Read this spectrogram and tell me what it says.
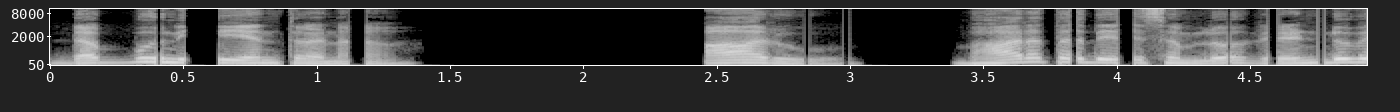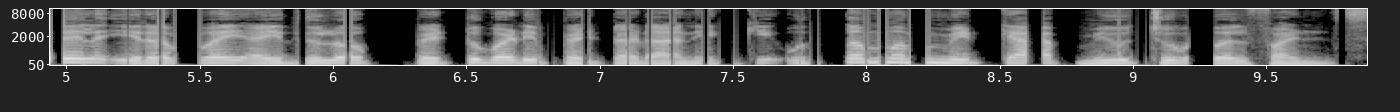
డబ్బు నియంత్రణ. ఆరు. భారతదేశంలో రెండు వేల ఇరవై ఐదులో పెట్టుబడి పెట్టడానికి ఉత్తమ మిడ్ క్యాప్ మ్యూచువల్ ఫండ్స్.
